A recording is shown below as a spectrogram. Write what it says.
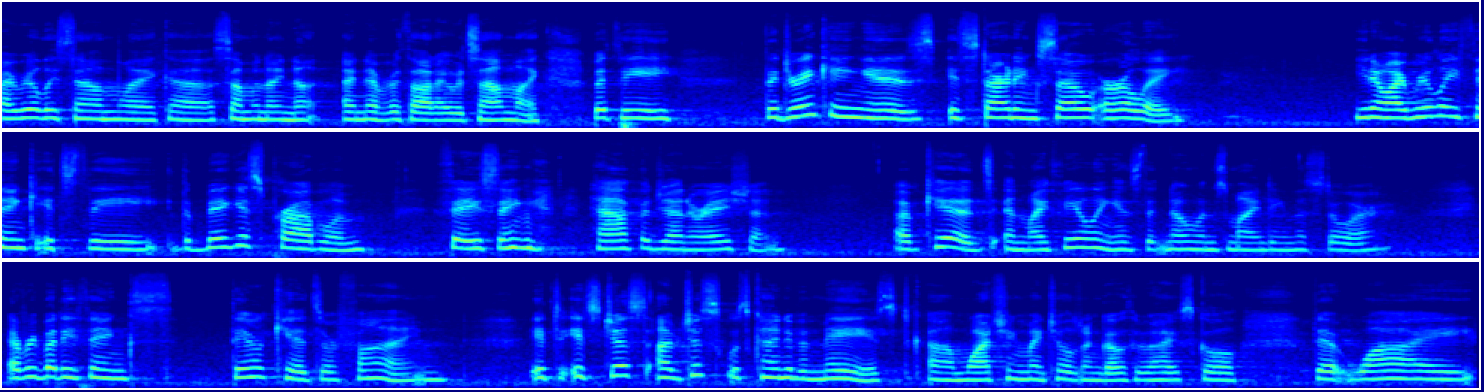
I really sound like uh, someone I, not, I never thought I would sound like. But the, the drinking is it's starting so early. You know, I really think it's the the biggest problem facing half a generation of kids, and my feeling is that no one's minding the store. Everybody thinks their kids are fine. It, it's just, I just was kind of amazed um, watching my children go through high school that why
